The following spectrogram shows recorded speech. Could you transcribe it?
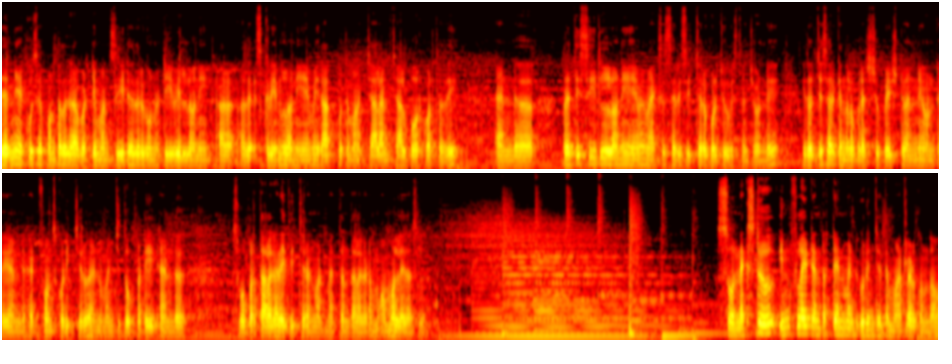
జర్నీ ఎక్కువసేపు ఉంటుంది కాబట్టి మన సీట్ ఎదురుగా ఉన్న టీవీల్లోని అదే స్క్రీన్లోని ఏమీ రాకపోతే మనకు చాలా అంటే చాలా బోర్ కొడుతుంది. అండ్ ప్రతి సీట్లలోని ఏమేమి యాక్సెసరీస్ ఇచ్చారో కూడా చూపిస్తాను చూడండి. ఇది వచ్చేసరికి ఇందులో బ్రష్ పేస్ట్ అన్నీ ఉంటాయి అండ్ హెడ్ ఫోన్స్ కూడా ఇచ్చారు. అండ్ మంచి దుప్పటి అండ్ సూపర్ తలగడ అయితే ఇచ్చారనమాట మెత్తని తలగడ. మామూలు లేదు అసలు. So next in flight entertainment గురించి అయితే మాట్లాడుకుందాం.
